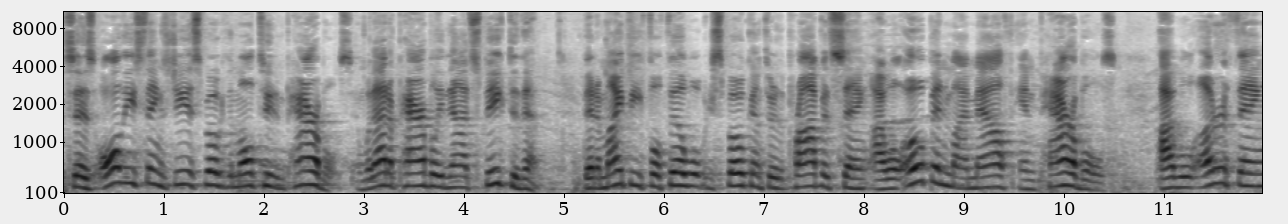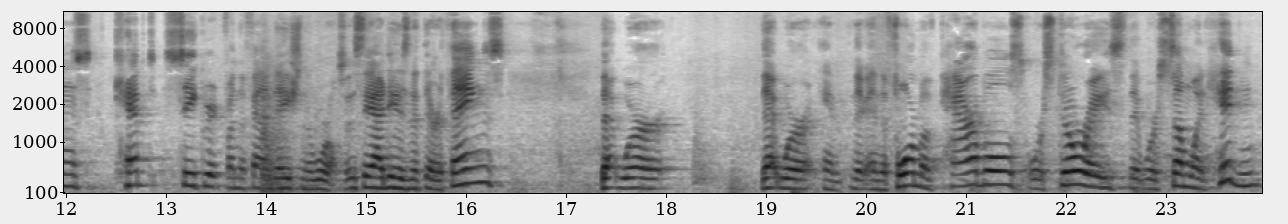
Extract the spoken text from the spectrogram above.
it says, All these things Jesus spoke to the multitude in parables, and without a parable he did not speak to them, that it might be fulfilled what was spoken through the prophets, saying, I will open my mouth in parables, I will utter things kept secret from the foundation of the world. So this the idea is that there are things that were that were in, in the form of parables or stories that were somewhat hidden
